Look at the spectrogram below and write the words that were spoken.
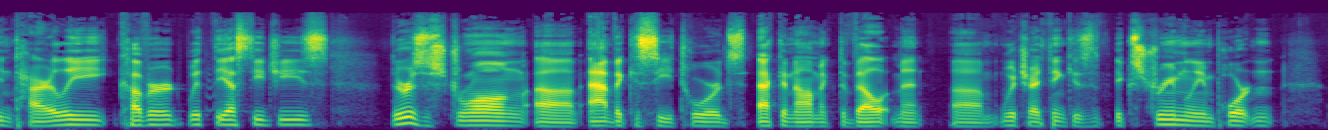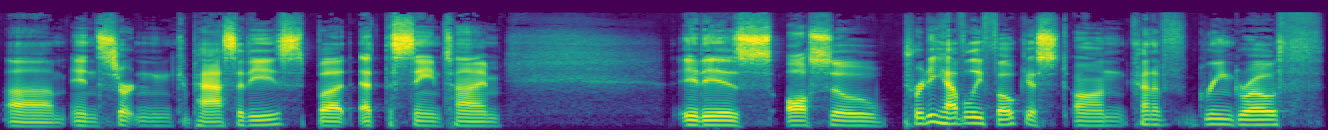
entirely covered with the SDGs, there is a strong uh, advocacy towards economic development, um, which I think is extremely important um, in certain capacities. But at the same time, it is also pretty heavily focused on kind of green growth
